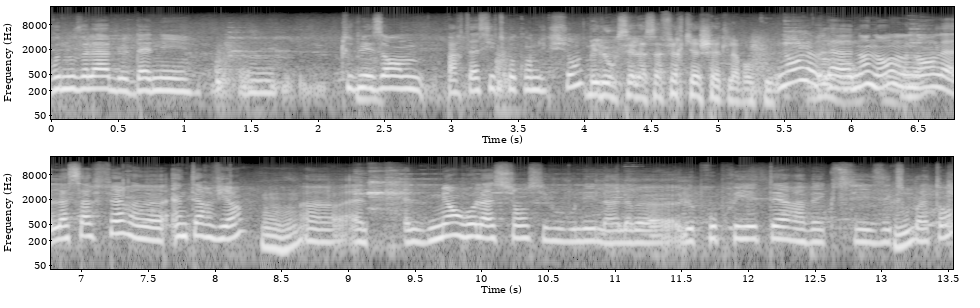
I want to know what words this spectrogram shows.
renouvelables d'année. Euh, tous les ans par tacite reconduction. Mais donc c'est la SAFER qui achète là beaucoup Non, non, non, non, la, SAFER intervient. Mmh. Elle, elle, met en relation, si vous voulez, le propriétaire avec ses exploitants.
